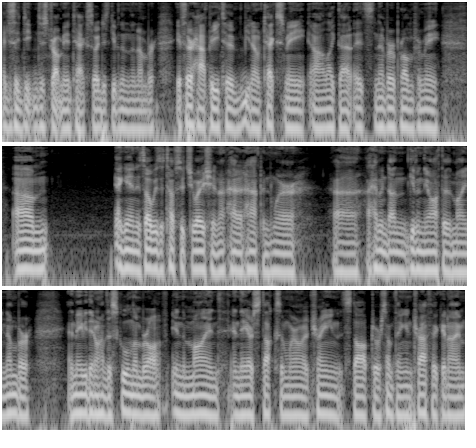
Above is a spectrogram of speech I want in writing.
I just say just drop me a text, so I just give them the number. If they're happy to you know text me uh, like that, it's never a problem for me. Um, again, it's always a tough situation. I've had it happen where uh, I haven't done given the author my number and maybe they don't have the school number off in the mind and they are stuck somewhere on a train that stopped or something in traffic and I'm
